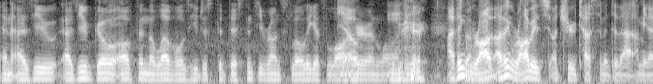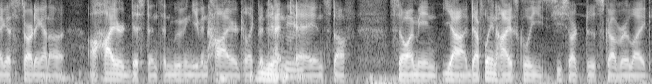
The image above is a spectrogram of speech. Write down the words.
and as you as you go up in the levels you just the distance you run slowly gets longer Yep. and longer. I think So- Rob. I think Robbie's a true testament to that. I mean, I guess starting at a, a higher distance and moving even higher to like the Yeah. 10k and stuff. So I mean, yeah, definitely in high school you, you start to discover like,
